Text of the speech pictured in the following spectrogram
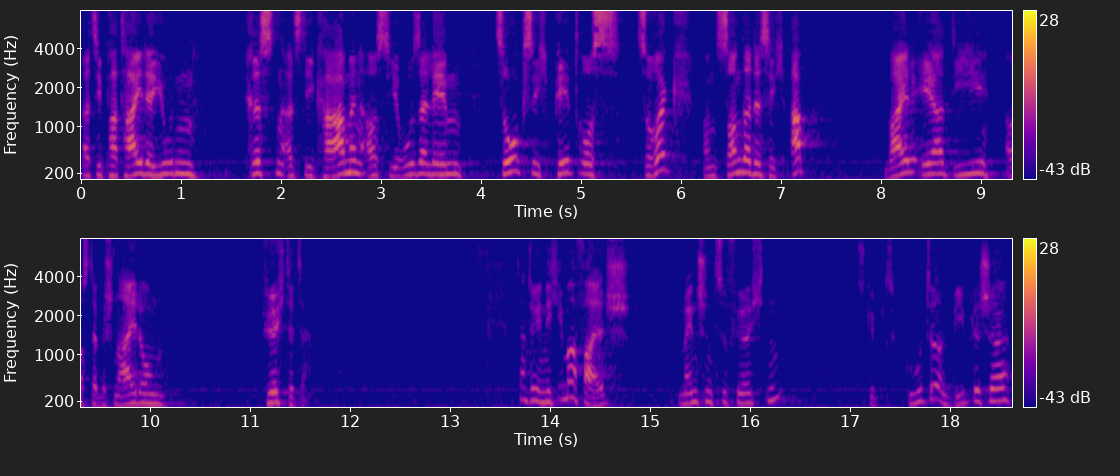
als die Partei der Juden, Christen, als die kamen aus Jerusalem, zog sich Petrus zurück und sonderte sich ab, weil er die aus der Beschneidung fürchtete. Es ist natürlich nicht immer falsch, Menschen zu fürchten. Es gibt gute und biblische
